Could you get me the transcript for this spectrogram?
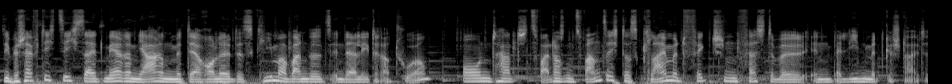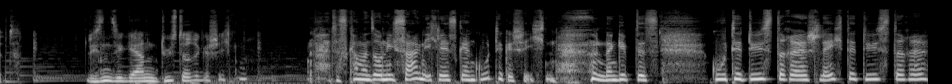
Sie beschäftigt sich seit mehreren Jahren mit der Rolle des Klimawandels in der Literatur und hat 2020 das Climate Fiction Festival in Berlin mitgestaltet. Lesen Sie gern düstere Geschichten? Das kann man so nicht sagen. Ich lese gern gute Geschichten. Und dann gibt es gute, düstere, schlechte, düstere.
